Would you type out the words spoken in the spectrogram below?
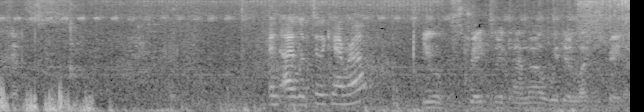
Yes. And I look to the camera? You look straight to the camera with your legs straight up.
